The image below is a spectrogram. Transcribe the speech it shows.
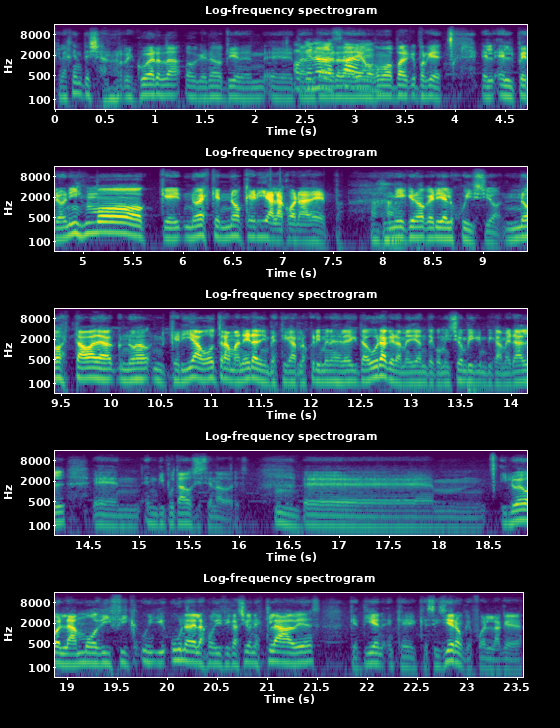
que la gente ya no recuerda o que no tienen eh, tanta no verdad, digamos, como para- porque el, el peronismo que no es que no quería la CONADEP. Ni que no quería el juicio. No estaba de- no quería otra manera de investigar los crímenes de la dictadura, que era mediante comisión bic- bicameral en diputados y senadores. Mm. Eh, y luego la una de las modificaciones claves que tiene que, que se hicieron, que fue la que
